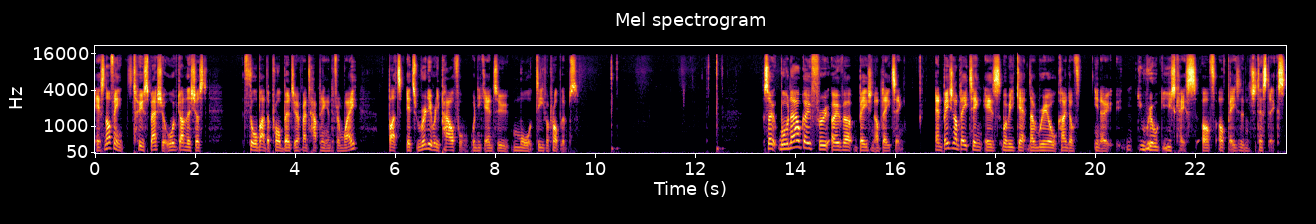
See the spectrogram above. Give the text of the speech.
It's nothing too special. All we've done is just thought about the probability of events happening in a different way, but it's really, really powerful when you get into more deeper problems. So we'll now go through over Bayesian updating. And Bayesian updating is where we get the real kind of, you know, real use case of, of Bayesian statistics.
